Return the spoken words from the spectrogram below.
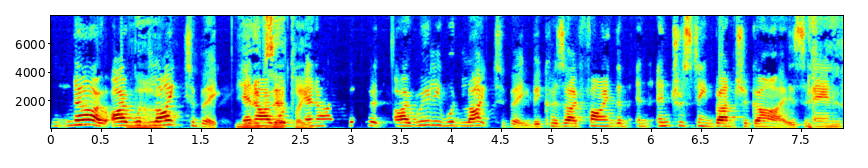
No, I would No. like to be, Yeah, and I exactly. would, and I, I really would like to be because I find them an interesting bunch of guys, and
